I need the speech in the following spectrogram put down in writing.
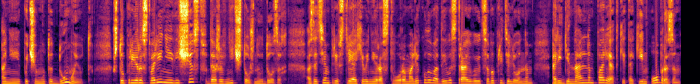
Они почему-то думают, что при растворении веществ, даже в ничтожных дозах, а затем при встряхивании раствора молекулы воды выстраиваются в определенном оригинальном порядке, таким образом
